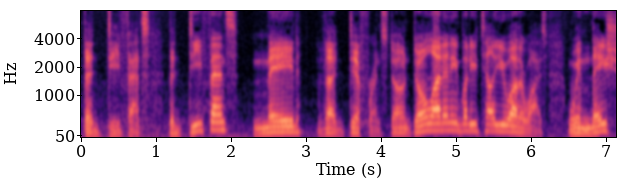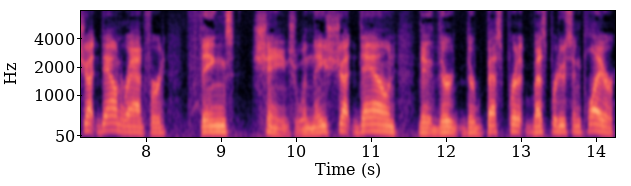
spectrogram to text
The defense. The defense made the difference. Don't don't let anybody tell you otherwise. When they shut down Radford, things changed. When they shut down their their, their best best producing player,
